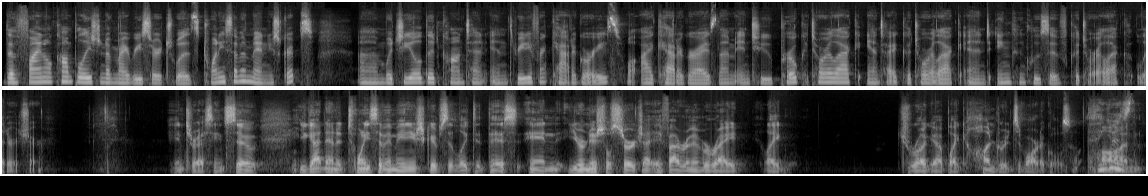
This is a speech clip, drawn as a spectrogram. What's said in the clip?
The final compilation of my research was 27 manuscripts, um, which yielded content in three different categories. Well, I categorized them into pro ketorolac, anti ketorolac, and inconclusive ketorolac literature. Interesting. So you got down to 27 manuscripts that looked at this, and your initial search, if I remember right, like drug up like hundreds of articles on.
